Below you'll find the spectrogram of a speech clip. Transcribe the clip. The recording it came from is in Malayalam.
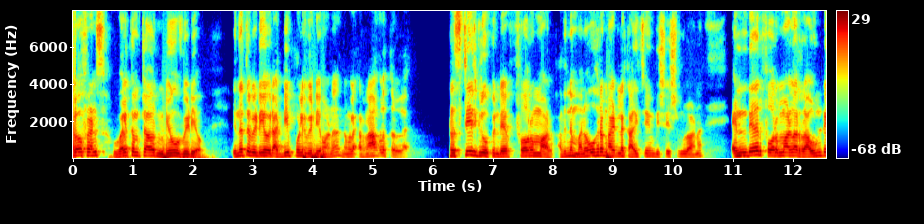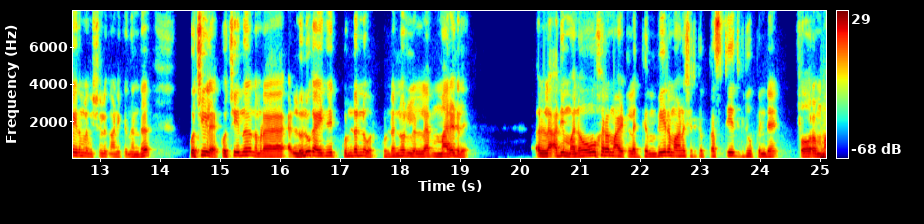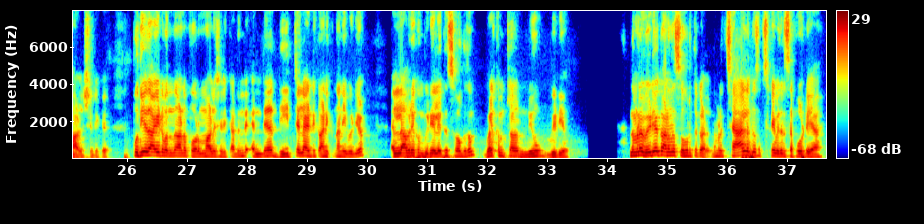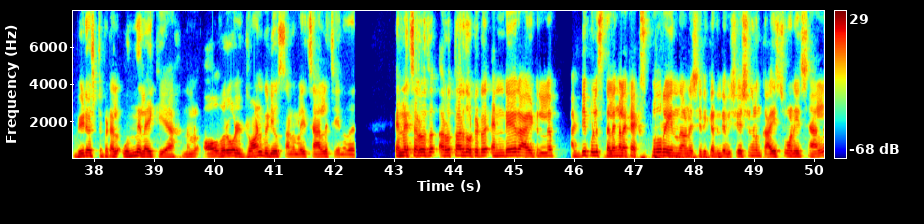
Hello friends welcome to our new video ഇന്നത്തെ വീഡിയോ ഒരു അടിപൊളി വീഡിയോ ആണ്. നമ്മൾ എറണാകുളത്തുള്ള പ്രസ്റ്റേജ് ഗ്രൂപ്പിന്റെ ഫോറം മാൾ അതിന്റെ മനോഹരമായിട്ടുള്ള കാഴ്ചയും വിശേഷങ്ങളുമാണ്. എന്റെ ഫോറം മാളിനെ റൗണ്ട് ചെയ്ത് നമ്മൾ വിഷുവിൽ കാണിക്കുന്നുണ്ട്. കൊച്ചിയിലെ കൊച്ചിയിൽ നിന്ന് നമ്മുടെ ലുലു കഴിഞ്ഞ് കുണ്ടന്നൂർ കുണ്ടന്നൂരിലുള്ള മരടിൽ ഉള്ള അതിമനോഹരമായിട്ടുള്ള ഗംഭീരമാണ് ശരിക്കും പ്രസ്റ്റേജ് ഗ്രൂപ്പിന്റെ ഫോറം മാൾ ശരിക്കും. പുതിയതായിട്ട് വന്നതാണ് ഫോർമാൾ മാൾ ശരിക്കും. അതിന്റെ എന്റെ ഡീറ്റെയിൽ ആയിട്ട് കാണിക്കുന്നതാണ് ഈ വീഡിയോ. എല്ലാവർക്കും വീഡിയോയിലേക്ക് സ്വാഗതം. Welcome to our new video. നമ്മുടെ വീഡിയോ കാണുന്ന സുഹൃത്തുക്കൾ നമ്മൾ ചാനൽ ഒന്ന് സബ്സ്ക്രൈബ് ചെയ്തിട്ട് സപ്പോർട്ട് ചെയ്യുക. വീഡിയോ ഇഷ്ടപ്പെട്ടാൽ ഒന്ന് ലൈക്ക് ചെയ്യുക. നമ്മൾ ഓവറോൾ ഡ്രോൺ വീഡിയോസ് ആണ് നമ്മൾ ഈ ചാനൽ ചെയ്യുന്നത്. എൻ എച്ച് അറുപത് അറുപത്താറ് തൊട്ടിട്ട് എന്റെയർ ആയിട്ടുള്ള അടിപൊളി സ്ഥലങ്ങളൊക്കെ എക്സ്പ്ലോർ ചെയ്യുന്നതാണ് ശരിക്കും അതിന്റെ വിശേഷങ്ങളും കാഴ്ചയുമാണ് ഈ ചാനൽ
